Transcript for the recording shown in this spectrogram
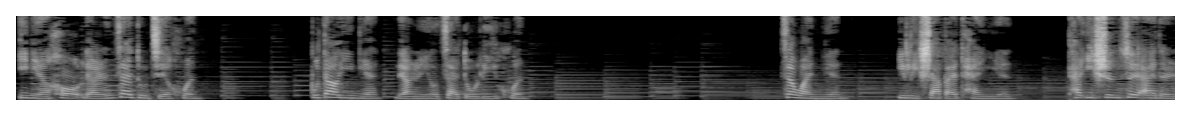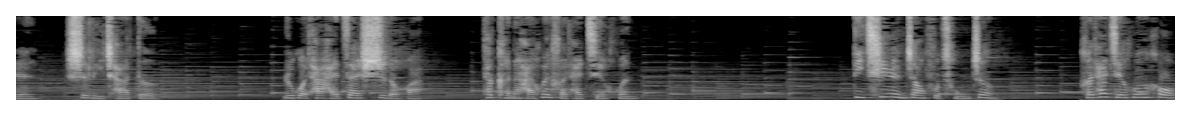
一年后，两人再度结婚。不到一年，两人又再度离婚。在晚年，伊丽莎白坦言，她一生最爱的人是理查德。如果他还在世的话，她可能还会和他结婚。第七任丈夫从政，和他结婚后，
